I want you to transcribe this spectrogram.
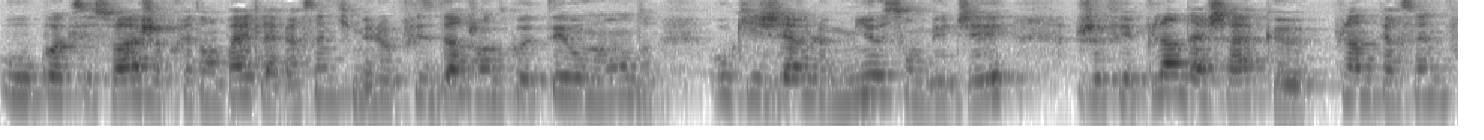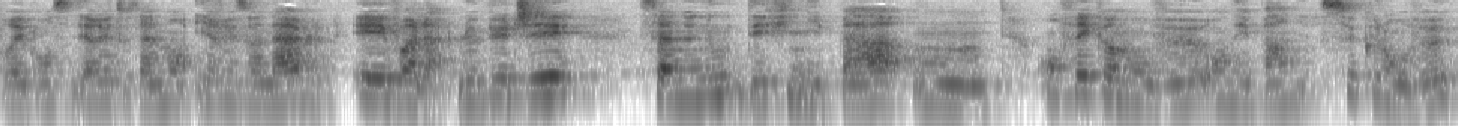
ou quoi que ce soit, je prétends pas être la personne qui met le plus d'argent de côté au monde ou qui gère le mieux son budget. Je fais plein d'achats que plein de personnes pourraient considérer totalement irraisonnables. Et voilà, le budget, ça ne nous définit pas, on, fait comme on veut, on épargne ce que l'on veut.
